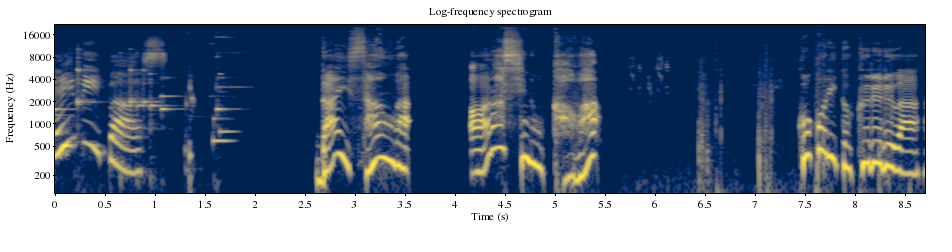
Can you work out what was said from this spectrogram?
Baby Bus 第3話嵐の川。ココリとクルルは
